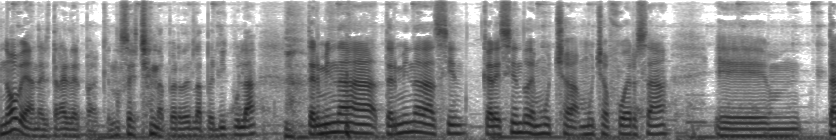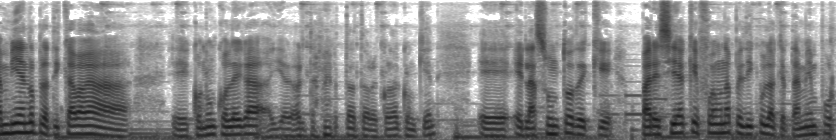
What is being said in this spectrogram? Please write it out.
no vean el tráiler para que no se echen a perder la película termina termina careciendo de mucha mucha fuerza eh, también lo platicaba eh, con un colega, y ahorita me trato de recordar con quién, eh, el asunto de que parecía que fue una película que también por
